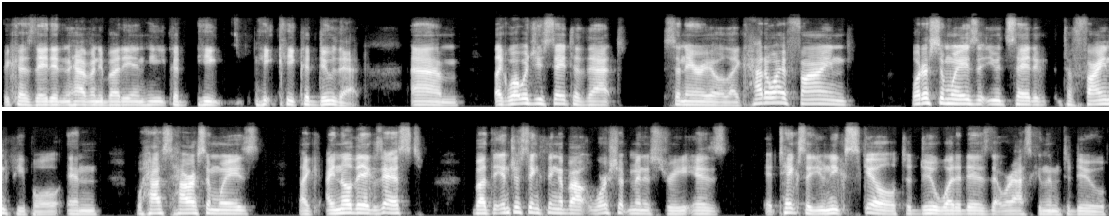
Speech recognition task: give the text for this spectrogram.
because they didn't have anybody and he could he he, he could do that. Um like what would you say to that scenario? Like how do i find what are some ways that you'd say to to find people? And how, how are some ways like i know they exist but the interesting thing about worship ministry is it takes a unique skill to do what it is that we're asking them to do,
